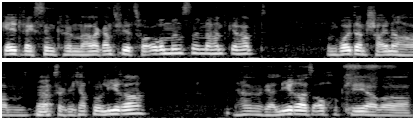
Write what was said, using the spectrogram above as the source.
Geld wechseln können. Da hat er ganz viele 2-Euro-Münzen in der Hand gehabt und wollte dann Scheine haben. Ja. Ich gesagt, ich habe nur Lira. Er hat gesagt, ja, Lira ist auch okay, aber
